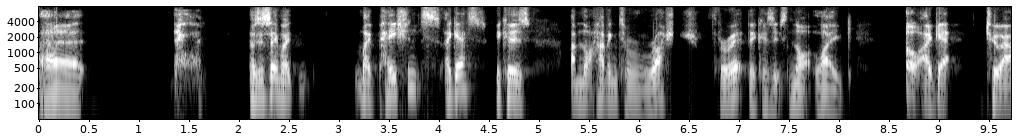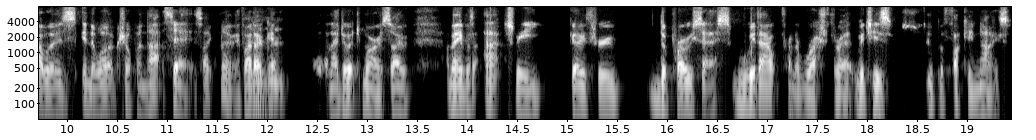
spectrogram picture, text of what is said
uh, I was gonna say my my patience, I guess, because I'm not having to rush through it because it's not like, oh, I get two hours in the workshop and that's it. It's like, no, if I don't mm-hmm. get and I do it tomorrow. So I'm able to actually go through the process without trying to rush through it, which is super fucking nice.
